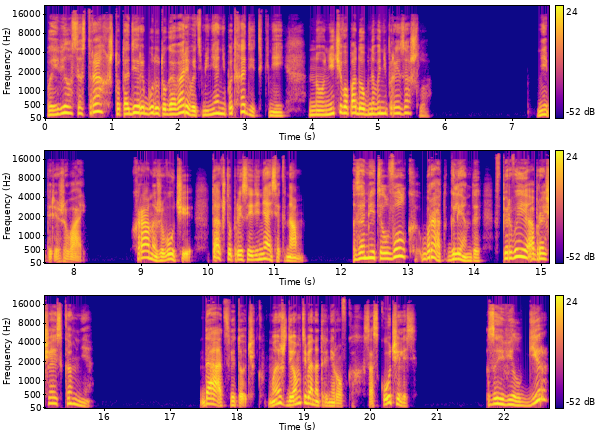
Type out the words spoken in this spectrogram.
Появился страх, что тадиры будут уговаривать меня не подходить к ней, но ничего подобного не произошло. Не переживай. Храны живучие, так что присоединяйся к нам. Заметил волк, брат Гленды, впервые обращаясь ко мне. Да, цветочек, мы ждем тебя на тренировках. Соскучились, заявил Гир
